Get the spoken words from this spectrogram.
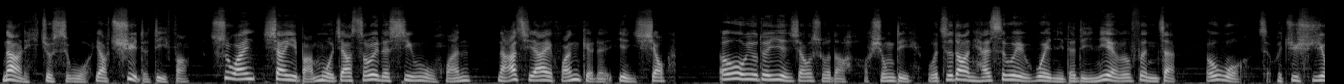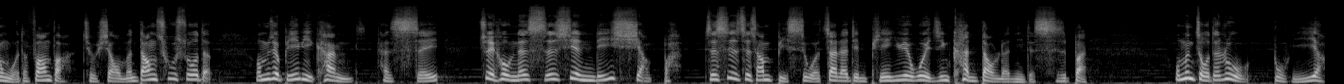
那里就是我要去的地方。说完，项羽把墨家所有的信物还拿起来，还给了燕萧，而后又对燕萧说道：“好兄弟，我知道你还是会为你的理念而奋战，而我只会继续用我的方法。就像我们当初说的，我们就比比看看谁最后能实现理想吧。”只是这场比试我占了点便宜，因为我已经看到了你的失败。我们走的路不一样，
